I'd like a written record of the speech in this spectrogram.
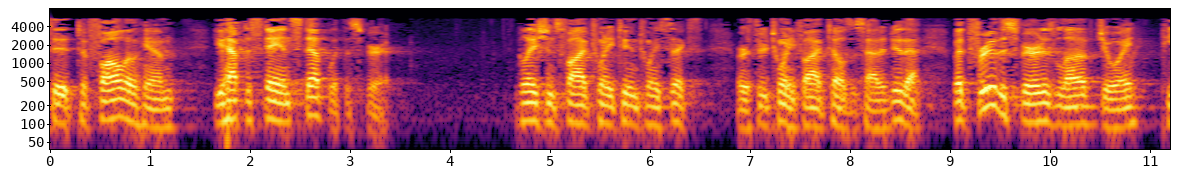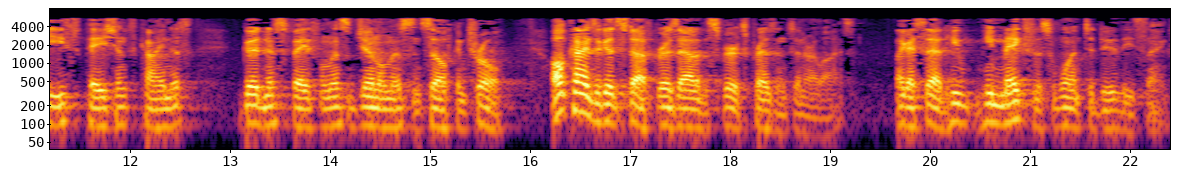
to, to follow Him, you have to stay in step with the Spirit. Galatians 5, 22 and 26 or through 25 tells us how to do that. But through the Spirit is love, joy, peace, patience, kindness, goodness, faithfulness, gentleness, and self-control. All kinds of good stuff grows out of the Spirit's presence in our lives. Like I said, He, He makes us want to do these things.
